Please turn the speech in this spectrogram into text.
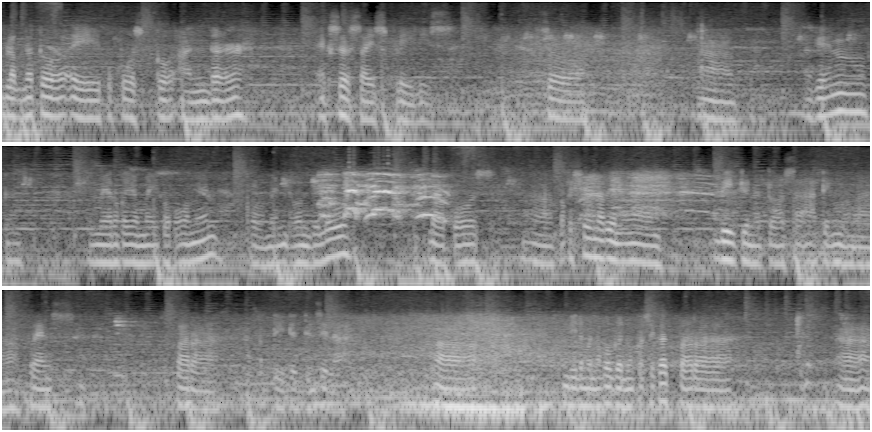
vlog na to ay ipopost ko under exercise playlist. So, ah, again, kung meron kayong may comment, comment down below. Tapos, uh, pakishare na rin ang video na to sa ating mga friends para updated din sila. Ah, hindi naman ako ganun kasikat para ah,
